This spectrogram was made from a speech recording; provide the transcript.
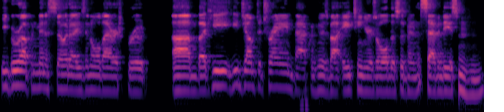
he grew up in Minnesota. He's an old Irish brute. Um, but he he jumped a train back when he was about 18 years old. This had been in the 70s. Mhm.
